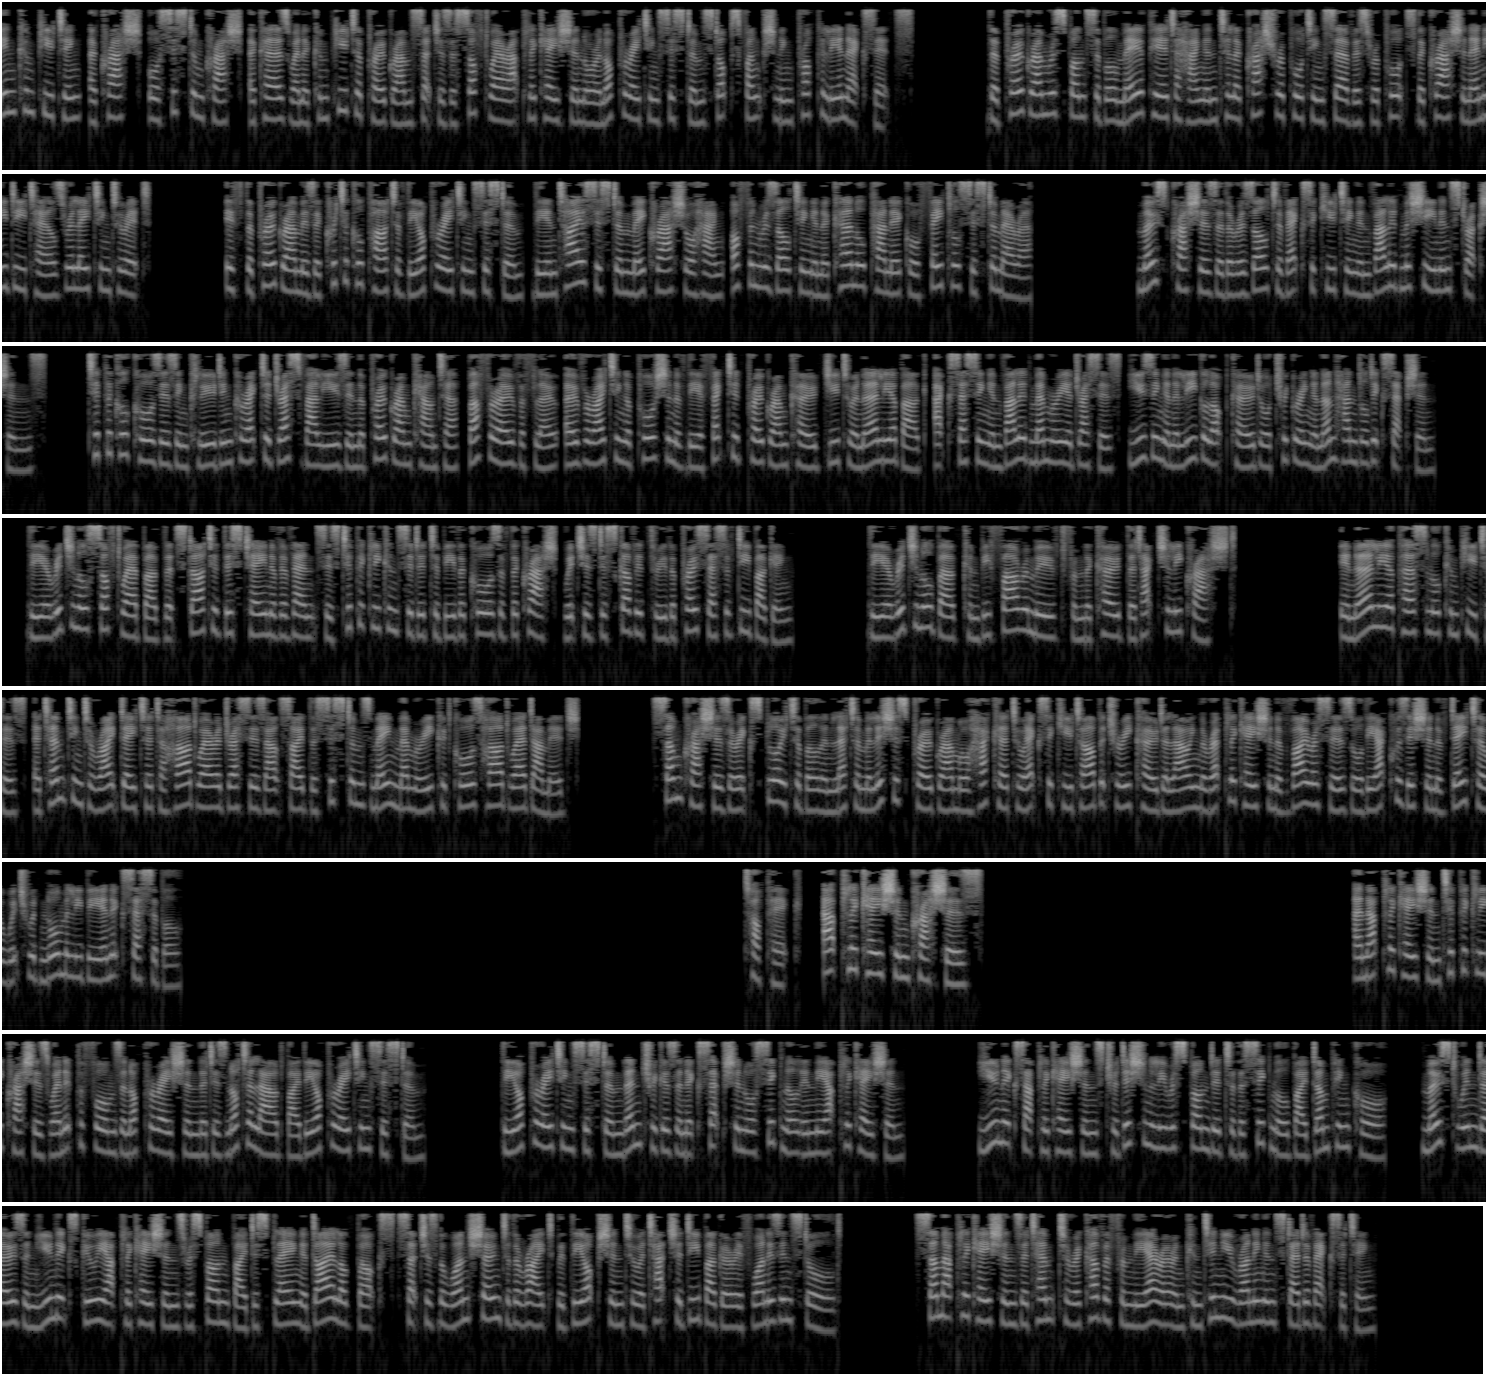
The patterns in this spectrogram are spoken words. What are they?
In computing, a crash, or system crash, occurs when a computer program such as a software application or an operating system stops functioning properly and exits. The program responsible may appear to hang until a crash reporting service reports the crash and any details relating to it. If the program is a critical part of the operating system, the entire system may crash or hang, often resulting in a kernel panic or fatal system error. Most crashes are the result of executing invalid machine instructions. Typical causes include incorrect address values in the program counter, buffer overflow, overwriting a portion of the affected program code due to an earlier bug, accessing invalid memory addresses, using an illegal opcode or triggering an unhandled exception. The original software bug that started this chain of events is typically considered to be the cause of the crash, which is discovered through the process of debugging. The original bug can be far removed from the code that actually crashed. In earlier personal computers, attempting to write data to hardware addresses outside the system's main memory could cause hardware damage. Some crashes are exploitable and let a malicious program or hacker to execute arbitrary code allowing the replication of viruses or the acquisition of data which would normally be inaccessible. Topic: Application crashes An application typically crashes when it performs an operation that is not allowed by the operating system. The operating system then triggers an exception or signal in the application. Unix applications traditionally responded to the signal by dumping core. Most Windows and Unix GUI applications respond by displaying a dialog box such as the one shown to the right with the option to attach a debugger if one is installed. Some applications attempt to recover from the error and continue running instead of exiting.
